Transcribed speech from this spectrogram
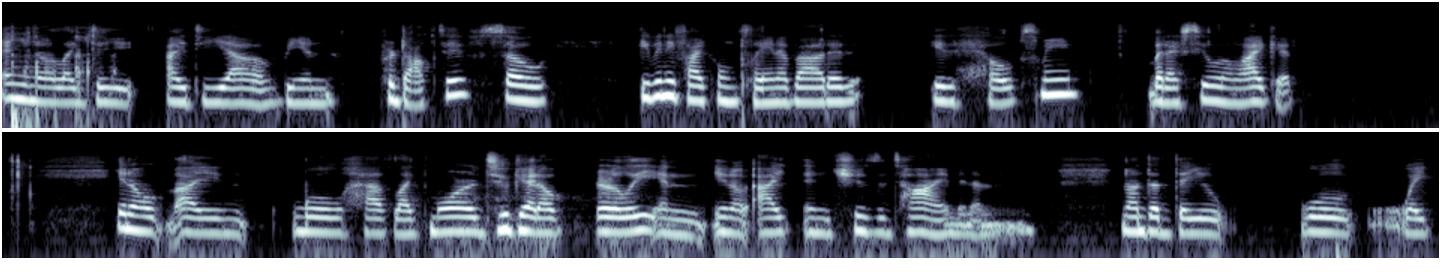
and you know like the idea of being productive so even if I complain about it, it helps me, but I still don't like it. You know, I will have like more to get up early and you know I and choose the time and then not that they will wake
